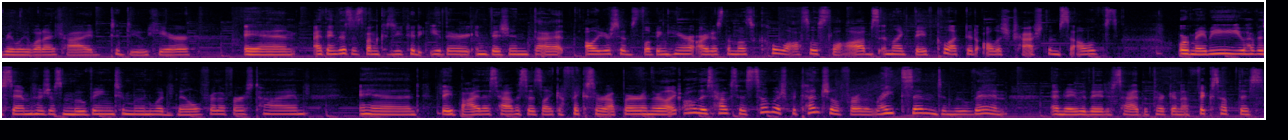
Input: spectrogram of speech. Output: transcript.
really what I tried to do here. And I think this is fun because you could either envision that all your Sims living here are just the most colossal slobs and like they've collected all this trash themselves. Or maybe you have a Sim who's just moving to Moonwood Mill for the first time and they buy this house as like a fixer upper and they're like, oh, this house has so much potential for the right Sim to move in. And maybe they decide that they're gonna fix up this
